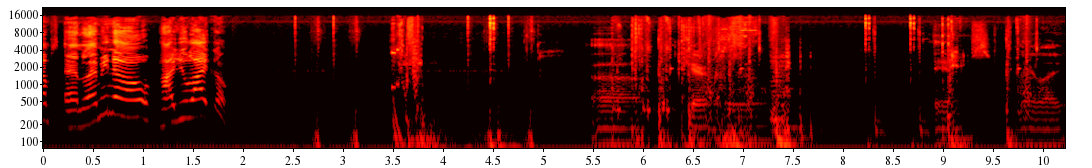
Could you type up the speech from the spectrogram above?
amps and let me know how you like them. Uh, character, amps, melee,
